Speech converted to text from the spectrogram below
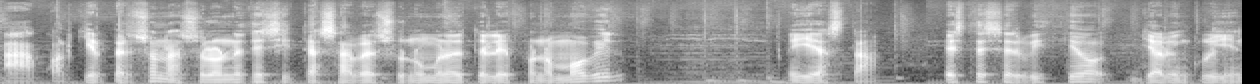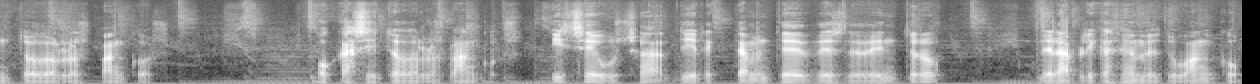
a cualquier persona. Solo necesitas saber su número de teléfono móvil y ya está. Este servicio ya lo incluyen todos los bancos, o casi todos los bancos, y se usa directamente desde dentro de la aplicación de tu banco.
